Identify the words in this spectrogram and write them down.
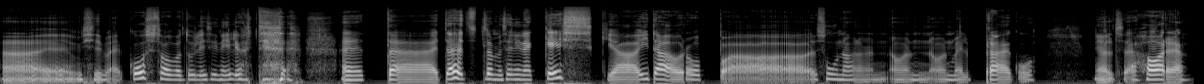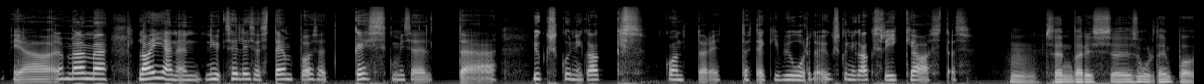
Äh, mis veel, Kosovo tuli siin hiljuti et, et jah, et ütleme, selline Kesk- ja Ida-Euroopa suunal on, on, on meil praegu nii-öelda see haare ja noh, me oleme laienenud nii sellises tempos, et keskmiselt äh, üks kuni kaks kontorit tekib juurde, üks kuni kaks riiki aastas hmm,. see on päris suur tempo,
